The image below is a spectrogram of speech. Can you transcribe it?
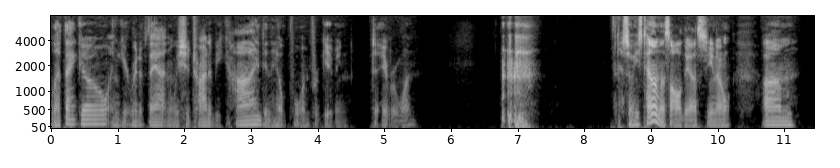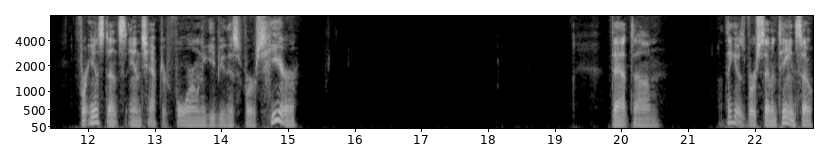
let that go and get rid of that. And we should try to be kind and helpful and forgiving to everyone. so he's telling us all this, you know. Um, for instance, in chapter 4, I want to give you this verse here that um, I think it was verse 17. So,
